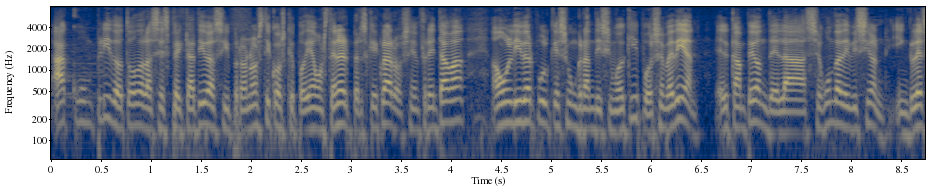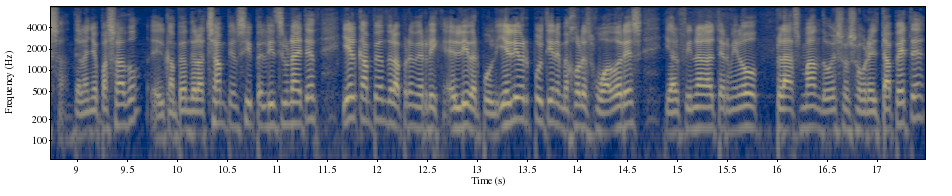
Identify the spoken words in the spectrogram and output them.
ha cumplido todas las expectativas y pronósticos que podíamos tener, pero es que, claro, se enfrentaba a un Liverpool que es un grandísimo equipo. Se medían el campeón de la segunda división inglesa del año pasado, el campeón de la Championship, el Leeds United, y el campeón de la Premier League, el Liverpool. Y el Liverpool tiene mejores jugadores y al final ha terminado plasmando eso sobre el tapete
